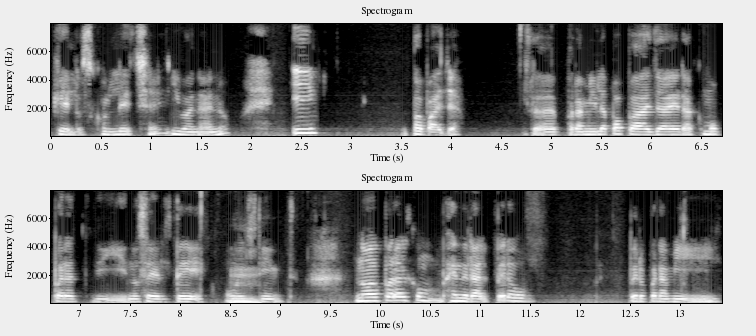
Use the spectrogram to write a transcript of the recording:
Kellogg's con leche y banano. Y papaya. O sea, para mí la papaya era como para ti, no sé, el té o el mm. tinto. No para el general, pero, pero para mí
